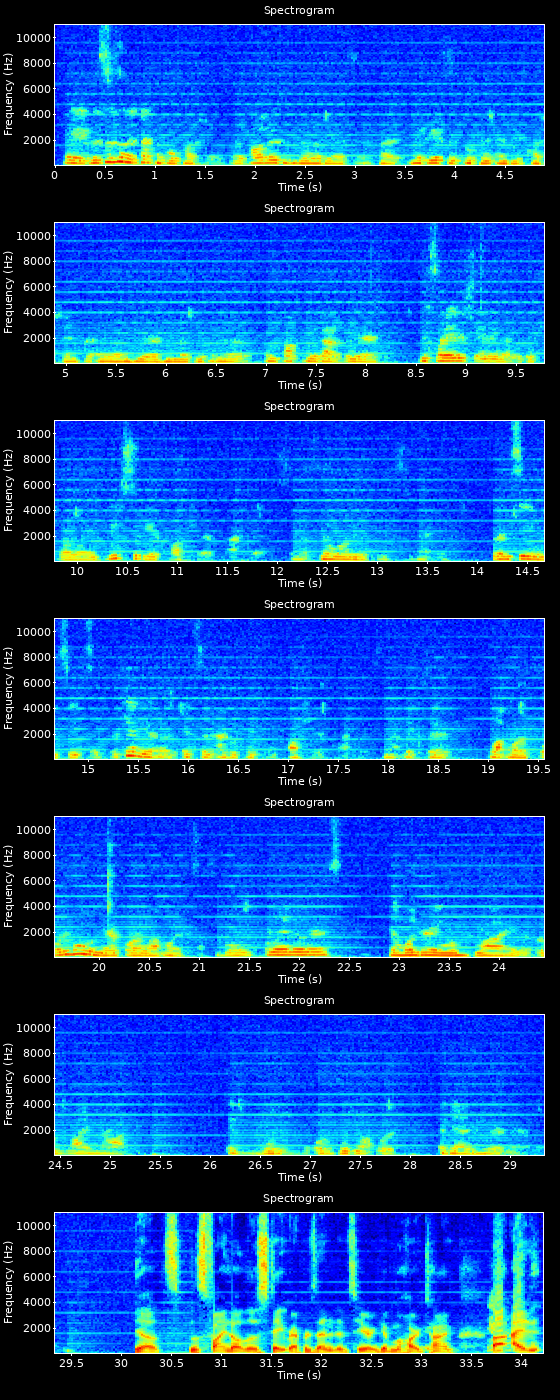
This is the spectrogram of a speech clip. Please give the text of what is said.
Hey, this isn't a technical question, so I apologize if you don't know the answer, but maybe it's an open-ended question for anyone here who might be able to come talk to me about it later. It's my understanding that with the shorelines used to be a cost share practice, and that's no longer the case today. But I'm seeing in states like Virginia, it's an agricultural cost share practice, and that makes it a lot more affordable and therefore a lot more accessible to landowners. I'm wondering why or why not it would or would not work again here in Maryland. Yeah, let's let's find all those state representatives here and give them a hard time. But I,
